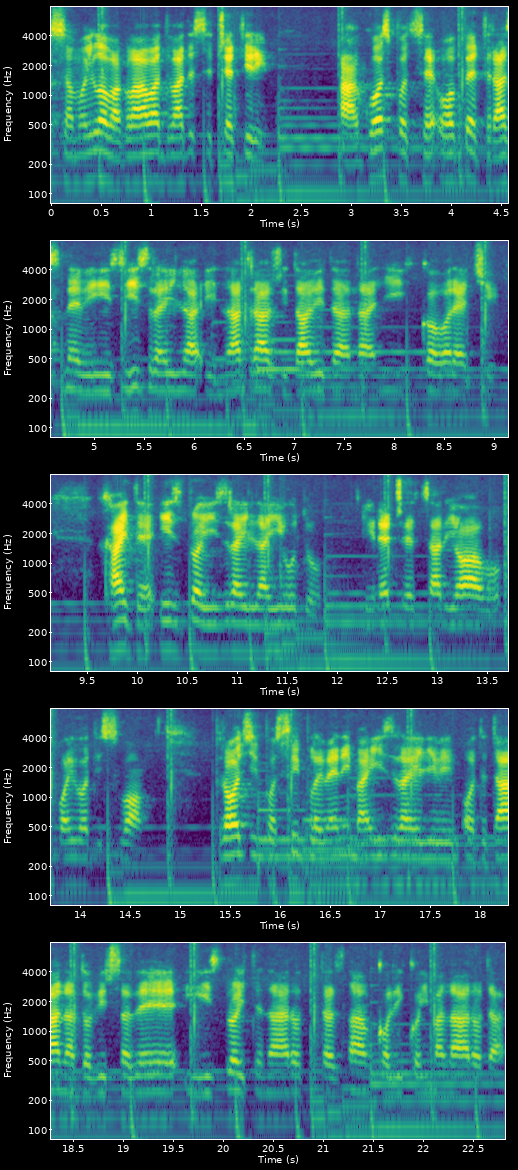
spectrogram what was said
Samoilova glava 24. A gospod se opet raznevi iz Izrailja i nadraži Davida na njih govoreći Hajde izbroj Izrailja i Judu i reče car Joavu vojvodi svom Prođi po svim plemenima Izraeljevim od dana do Virsaveje i izbrojite narod da znam koliko ima naroda.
